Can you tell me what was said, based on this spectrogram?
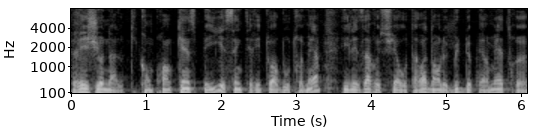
régionale, qui comprend 15 pays et 5 territoires d'outre-mer. Il les a reçus à Ottawa dans le but de permettre euh,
